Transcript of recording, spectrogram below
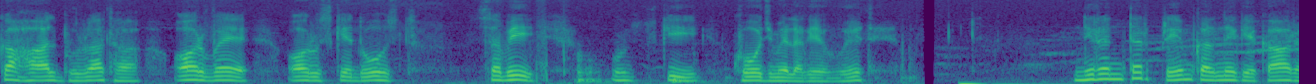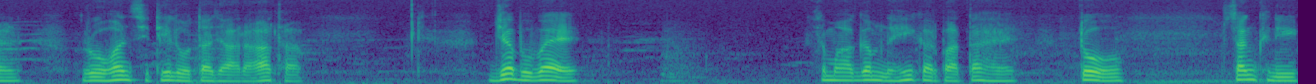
का हाल बुरा था और वह और उसके दोस्त सभी उसकी खोज में लगे हुए थे। निरंतर प्रेम करने के कारण रोहन शिथिल होता जा रहा था। जब वह समागम नहीं कर पाता है तो शंखनी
